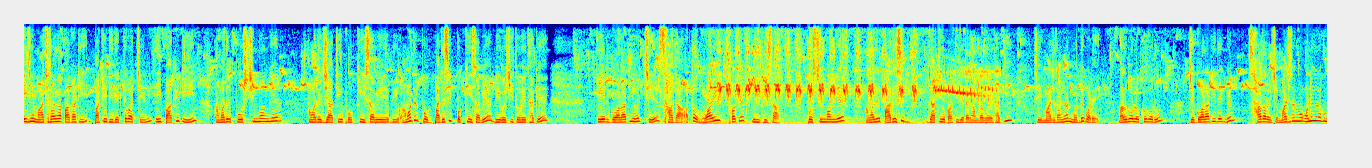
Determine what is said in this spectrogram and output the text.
এই যে মাছরাঙা পাখাটি, পাখিটি দেখতে পাচ্ছেন, এই পাখিটি আমাদের পশ্চিমবঙ্গের আমাদের জাতীয় পক্ষী হিসাবে আমাদের প্রাদেশিক পক্ষী হিসাবে বিবেচিত হয়ে থাকে। এর গলাটি হচ্ছে সাদা, অর্থাৎ হোয়াইট থটেড কিংফিশার পশ্চিমবঙ্গের আমাদের প্রাদেশিক জাতীয় পাখি যেটাকে আমরা বলে থাকি, সেই মাছরাঙার মধ্যে পড়ে। ভালো লক্ষ্য করুন যে গলাটি দেখবেন সাদা রয়েছে। মাছরাঙা অনেক রকম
